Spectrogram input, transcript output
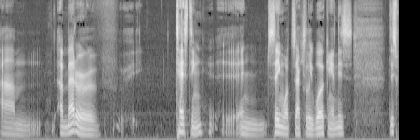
um, a matter of testing and seeing what's actually working. And this this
